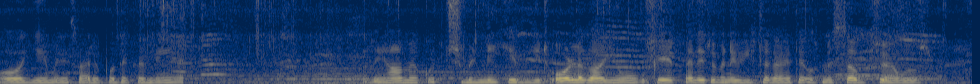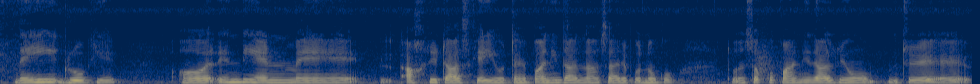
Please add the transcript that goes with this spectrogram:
और ये मैंने सारे पौधे कर लिए हैं। यहाँ मैं कुछ भिंडी के बीज और लगा रही हूँ, क्योंकि पहले जो मैंने बीज लगाए थे, उसमें सब जो है वो नहीं ग्रो किए। और इन दी एंड में आखिरी टास्क यही होता है, पानी डालना सारे पौधों को। तो उन सबको पानी डाल रही हूँ। मुझे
